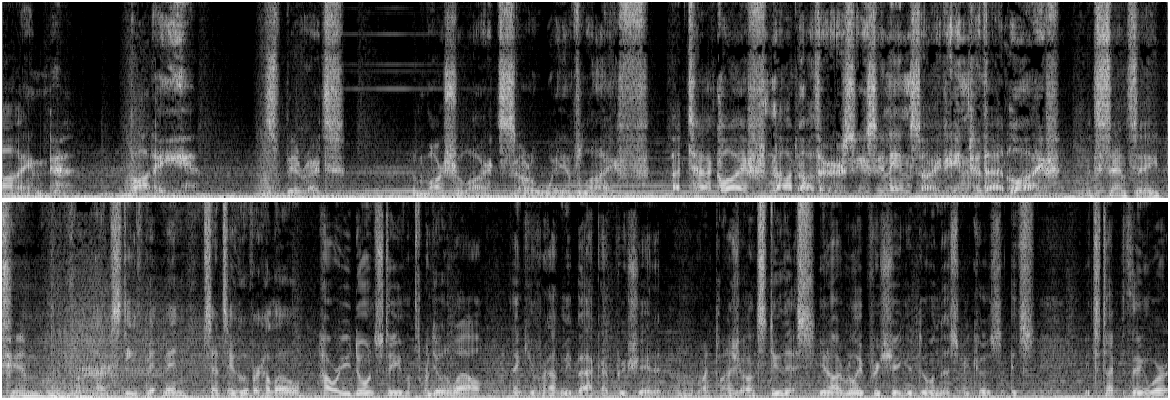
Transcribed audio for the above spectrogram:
mind, body, spirit. The martial arts are a way of life. Attack Life, Not Others is an insight into that life. With Sensei Tim Hoover. I'm Steve Mittman. Sensei Hoover, hello. How are you doing, Steve? I'm doing well. Thank you for having me back. I appreciate it. Oh, my pleasure. Let's do this. You know, I really appreciate you doing this because it's it's the type of thing where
